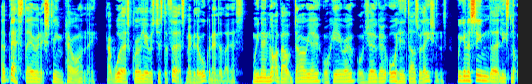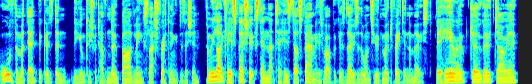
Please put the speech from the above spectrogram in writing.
At best, they are in extreme peril, aren't they? At worst, Groleo was just the first, maybe they're all going to end up like this. We know not about Daario or Hero, or Jhogo or Hizdahr's relations. We can assume that at least not all of them are dead, because then the Yunkish would have no bargaining slash threatening position. And we likely especially extend that to Hizdahr's family as well, because those are the ones who would motivate him the most. But Hero, Jhogo, Daario,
